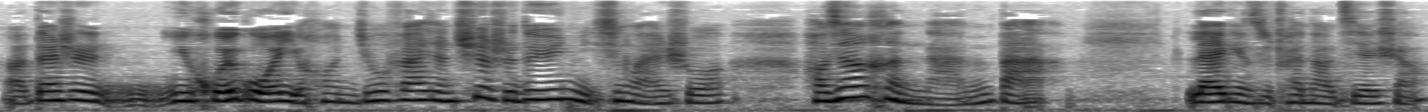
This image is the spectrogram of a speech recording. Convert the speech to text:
啊！但是你回国以后，你就会发现，确实对于女性来说，好像很难把 leggings 穿到街上。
